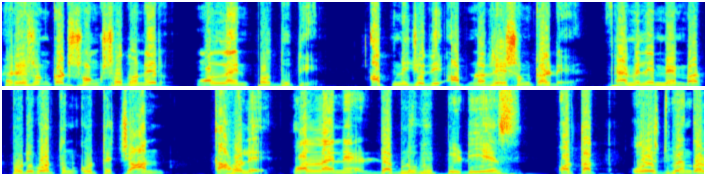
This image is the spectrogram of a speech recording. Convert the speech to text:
রেশন কার্ড সংশোধনের অনলাইন পদ্ধতি। আপনি যদি আপনার রেশন কার্ডে ফ্যামিলি মেম্বার পরিবর্তন করতে চান, তাহলে অনলাইনে ডাব্লিউবিপিডিএস অর্থাৎ west Bengal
